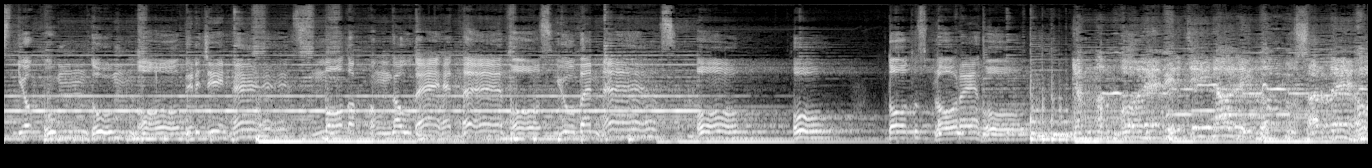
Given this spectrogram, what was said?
Tempus est iocundum, o virgines, modo con gaudete vos juvenes, o, o, totus floreo. Iam amore virginali totus ardeo,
